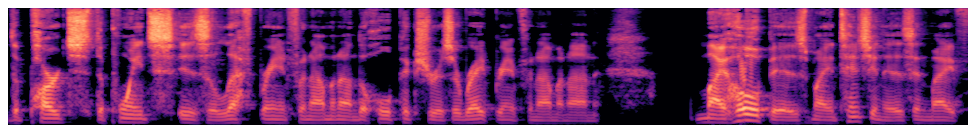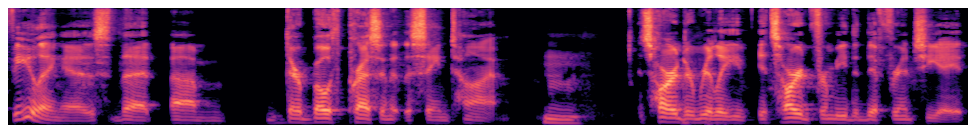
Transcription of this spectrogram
the parts, the points is a left brain phenomenon, the whole picture is a right brain phenomenon. My hope is, my intention is, and my feeling is that um, they're both present at the same time. Mm. It's hard to really, it's hard for me to differentiate.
